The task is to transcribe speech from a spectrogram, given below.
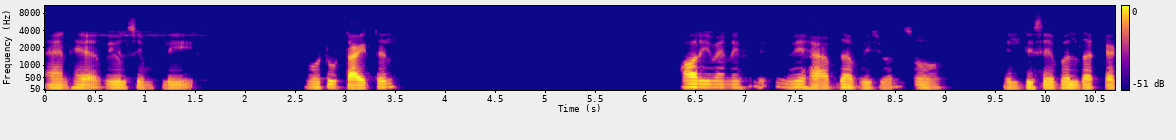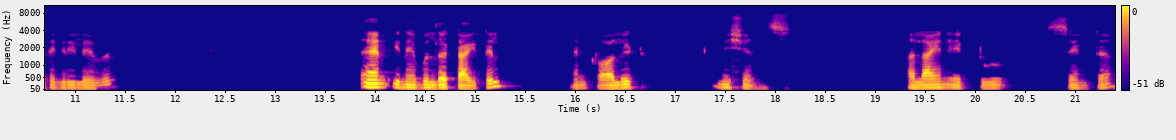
And here we will simply go to title. Or even if we have the visual so we'll disable the category label and enable the title and call it missions. Align it to center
